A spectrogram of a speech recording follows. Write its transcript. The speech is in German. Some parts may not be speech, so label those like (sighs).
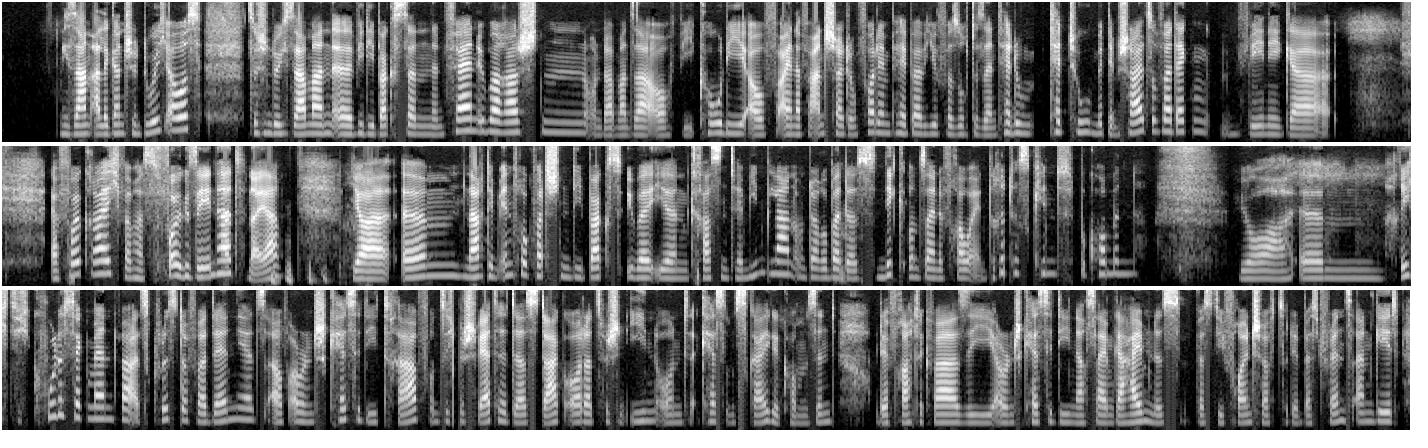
Die sahen alle ganz schön durch aus. Zwischendurch sah man, äh, wie die Bucks dann einen Fan überraschten und da man sah auch, wie Cody auf einer Veranstaltung vor dem Pay-Per-View versuchte, sein Tattoo mit dem Schal zu verdecken. Weniger erfolgreich, weil man es voll gesehen hat. Naja, (laughs) ja, ähm, nach dem Intro quatschten die Bugs über ihren krassen Terminplan und darüber, dass Nick und seine Frau ein drittes Kind bekommen. Ja, ähm, richtig cooles Segment war, als Christopher Daniels auf Orange Cassidy traf und sich beschwerte, dass Dark Order zwischen ihn und Cass und Sky gekommen sind. Und er fragte quasi Orange Cassidy nach seinem Geheimnis, was die Freundschaft zu den Best Friends angeht.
